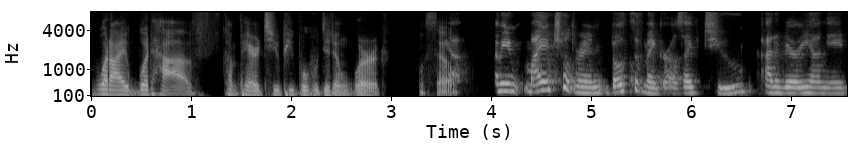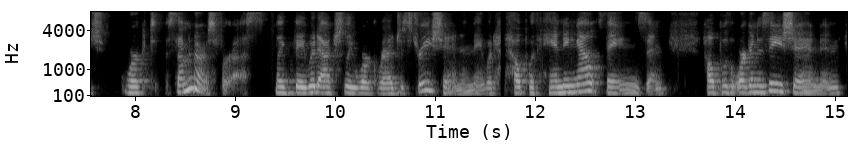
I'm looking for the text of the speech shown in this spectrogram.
what I would have compared to people who didn't work. So, yeah. I mean, my children, both of my girls, I have two at a very young age, worked seminars for us. Like they would actually work registration and they would help with handing out things and help with organization and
